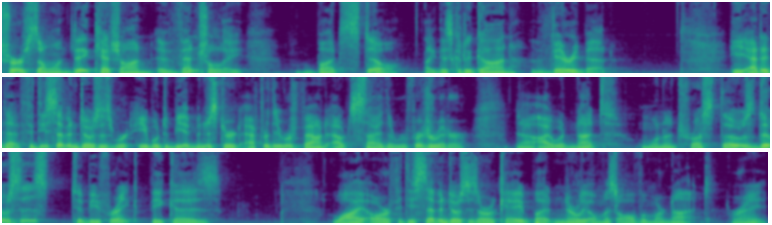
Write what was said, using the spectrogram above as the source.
Sure, someone did catch on eventually, but still, like this could have gone very bad. He added that 57 doses were able to be administered after they were found outside the refrigerator. Now, I would not want to trust those doses, to be frank, because why are 57 doses are okay, but nearly almost all of them are not, right?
